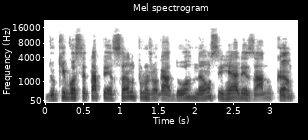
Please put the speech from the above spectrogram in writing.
do que você está pensando para um jogador não se realizar no campo.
